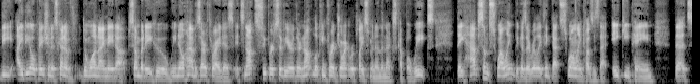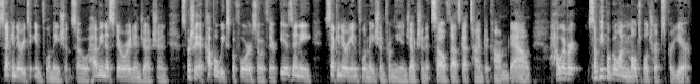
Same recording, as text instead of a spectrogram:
the ideal patient is kind of the one I made up somebody who we know has arthritis. It's not super severe. They're not looking for a joint replacement in the next couple of weeks. They have some swelling because I really think that swelling causes that achy pain that's secondary to inflammation. So having a steroid injection, especially a couple weeks before, so if there is any secondary inflammation from the injection itself, that's got time to calm down. However, some people go on multiple trips per year.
